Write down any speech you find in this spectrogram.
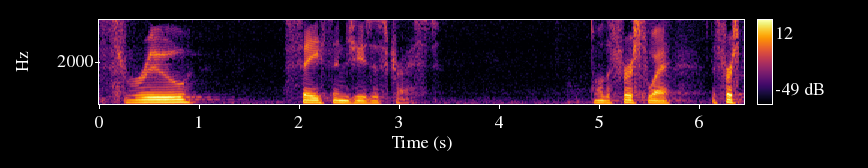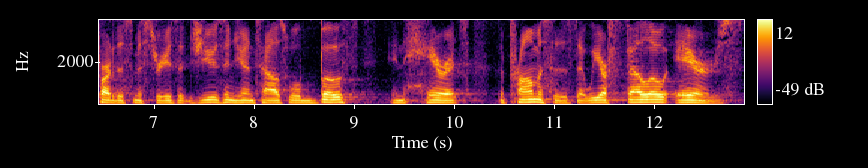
through faith in Jesus Christ. Well, the first way, the first part of this mystery is that Jews and Gentiles will both inherit the promises, that we are fellow heirs.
